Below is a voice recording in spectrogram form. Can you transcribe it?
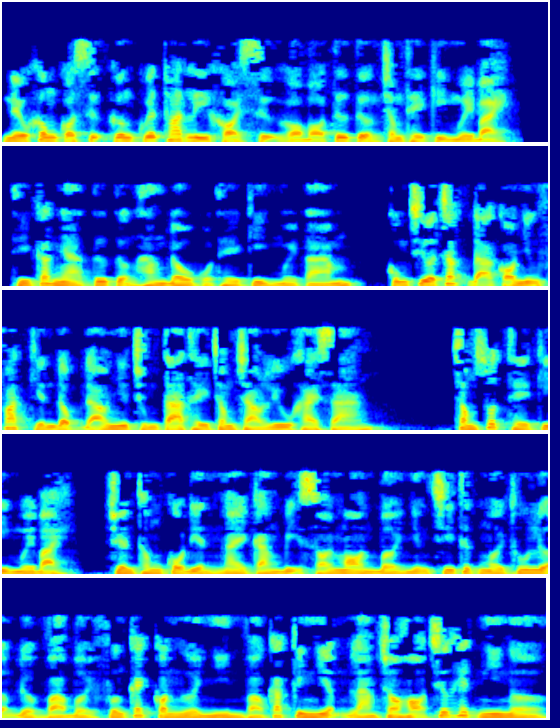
Nếu không có sự cương quyết thoát ly khỏi sự gò bó tư tưởng trong thế kỷ 17, thì các nhà tư tưởng hàng đầu của thế kỷ 18, cũng chưa chắc đã có những phát kiến độc đáo như chúng ta thấy trong trào lưu khai sáng. Trong suốt thế kỷ 17, truyền thống cổ điển ngày càng bị sói mòn bởi những tri thức mới thu lượm được và bởi phương cách con người nhìn vào các kinh nghiệm làm cho họ trước hết nghi ngờ,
